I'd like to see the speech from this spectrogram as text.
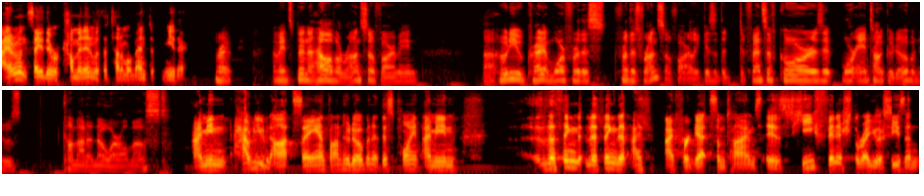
I wouldn't say they were coming in with a ton of momentum either. Right. I mean, it's been a hell of a run so far. I mean, uh, who do you credit more for this for this run so far? Like, is it the defensive core? Or is it more Anton Khudobin, who's come out of nowhere almost. I mean, how do you not say Anton Khudobin at this point? I mean, the thing the thing that I I forget sometimes is he finished the regular season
